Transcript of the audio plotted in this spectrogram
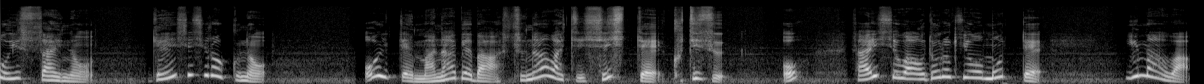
藤一歳の原子四六の「老いて学べばすなわち死して口図」を最初は驚きを持って今は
